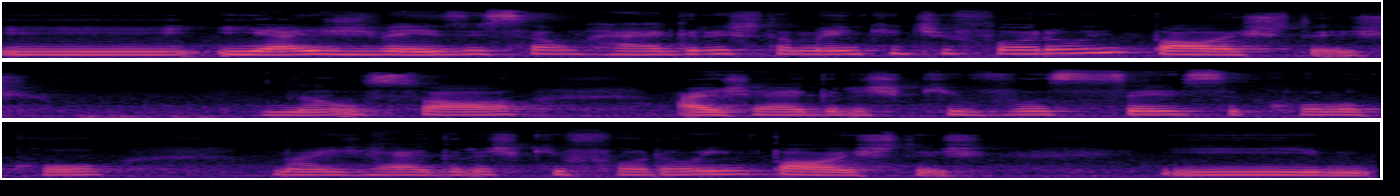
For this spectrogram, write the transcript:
E, e às vezes são regras também que te foram impostas, não só as regras que você se colocou, mas regras que foram impostas. E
